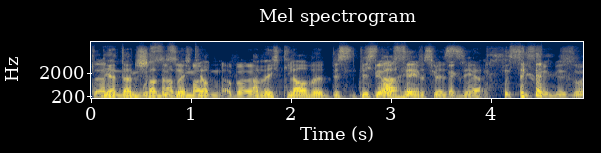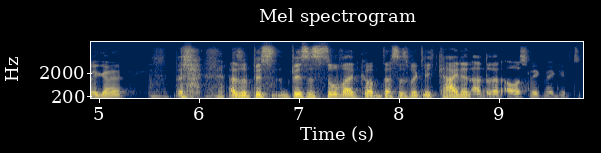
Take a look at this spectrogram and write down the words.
dann, Ja, dann schon, aber ja ich glaub- machen. Aber, Aber ich glaube, bis, bis ich dahin, safe das wäre sehr. wegrennen. Das ist bei mir so egal. Also bis, bis es so weit kommt, dass es wirklich keinen anderen Ausweg mehr gibt,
